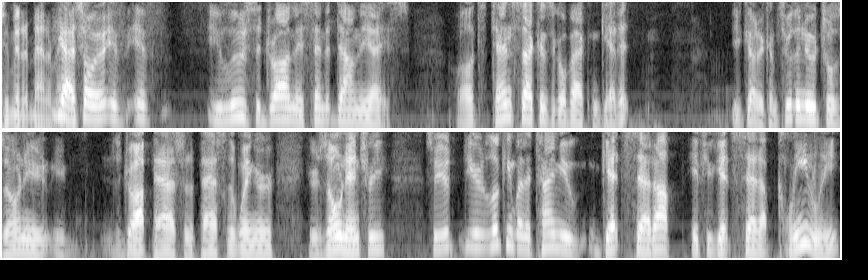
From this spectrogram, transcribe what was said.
two-minute man advantage. Yeah, so if if you lose the draw and they send it down the ice, well, it's ten seconds to go back and get it. You've got to come through the neutral zone. You, you the drop pass or the pass to the winger, your zone entry. So you're you're looking by the time you get set up. If you get set up cleanly,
